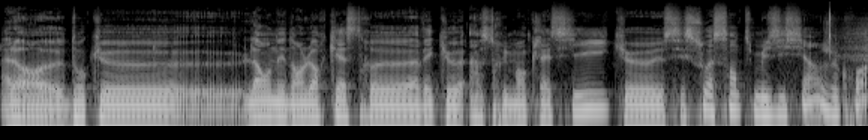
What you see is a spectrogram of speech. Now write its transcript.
Alors, euh, donc euh, là, on est dans l'orchestre euh, avec instruments classiques. c'est 60 musiciens, je crois.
